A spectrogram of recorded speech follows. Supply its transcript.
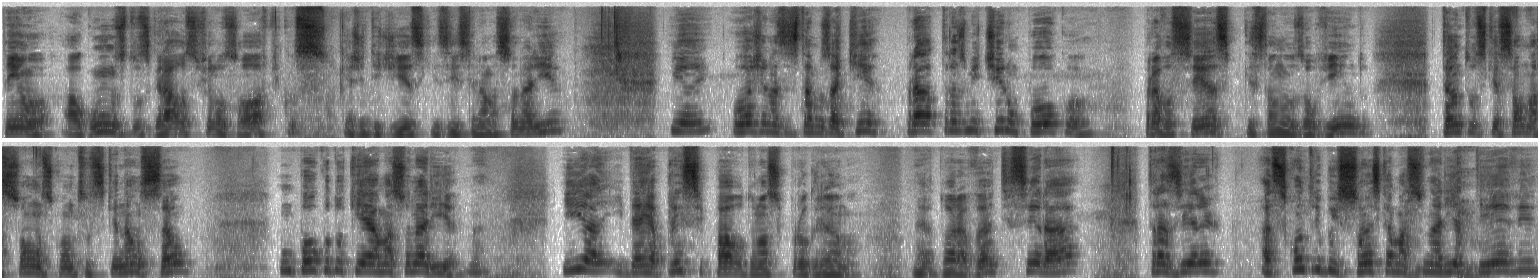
tenho alguns dos graus filosóficos que a gente diz que existem na maçonaria. E hoje nós estamos aqui para transmitir um pouco para vocês que estão nos ouvindo, tanto os que são maçons quanto os que não são, um pouco do que é a maçonaria. Né? E a ideia principal do nosso programa, né, do Aravante, será trazer as contribuições que a maçonaria teve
